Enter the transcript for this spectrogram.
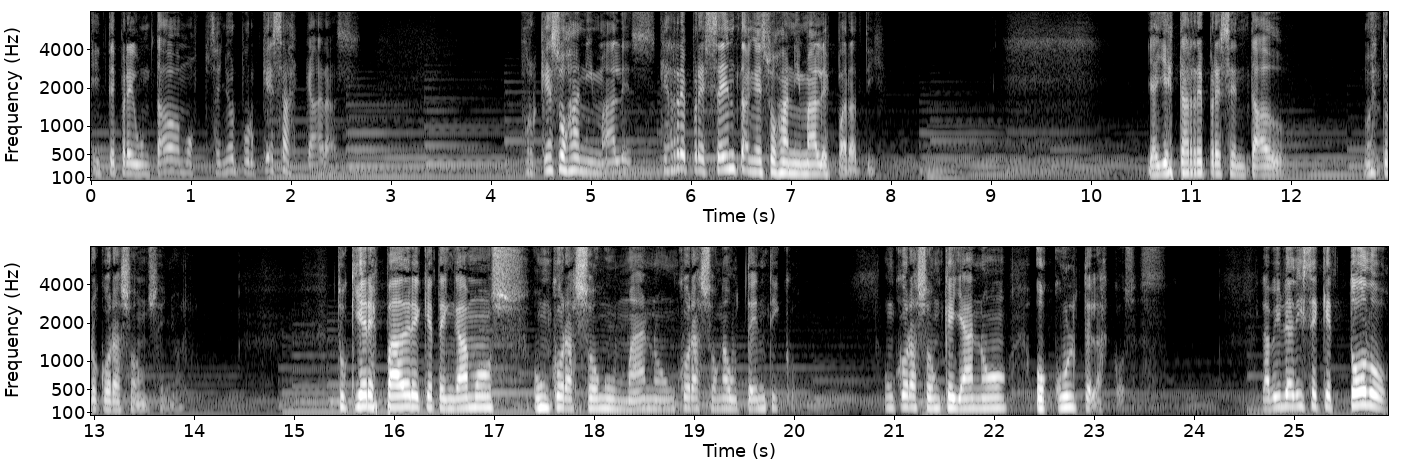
y te preguntábamos, Señor, ¿por qué esas caras? ¿Por qué esos animales? ¿Qué representan esos animales para ti? Y ahí está representado nuestro corazón, Señor. Tú quieres, Padre, que tengamos un corazón humano, un corazón auténtico, un corazón que ya no oculte las cosas. La Biblia dice que todo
